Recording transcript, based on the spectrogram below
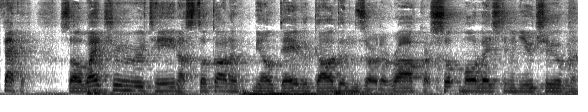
feck it. So I went through my routine. I stuck on a you know David Goggins or The Rock or something motivational on YouTube, and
